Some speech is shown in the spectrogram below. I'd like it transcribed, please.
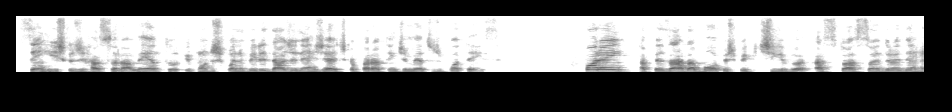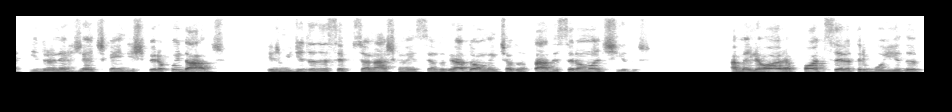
sem risco de racionamento e com disponibilidade energética para atendimento de potência. Porém, apesar da boa perspectiva, a situação hidroenergética ainda inspira cuidados, e as medidas excepcionais que vêm sendo gradualmente adotadas serão mantidas. A melhora pode ser atribuída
